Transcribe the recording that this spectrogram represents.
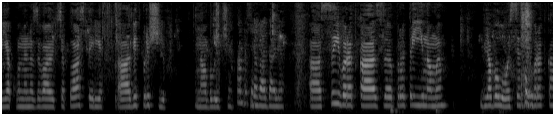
як вони називаються, пластирі е, від прищів на обличчі. Давай далі. Е, Сиворотка з протеїнами для волосся. Сиворотка.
